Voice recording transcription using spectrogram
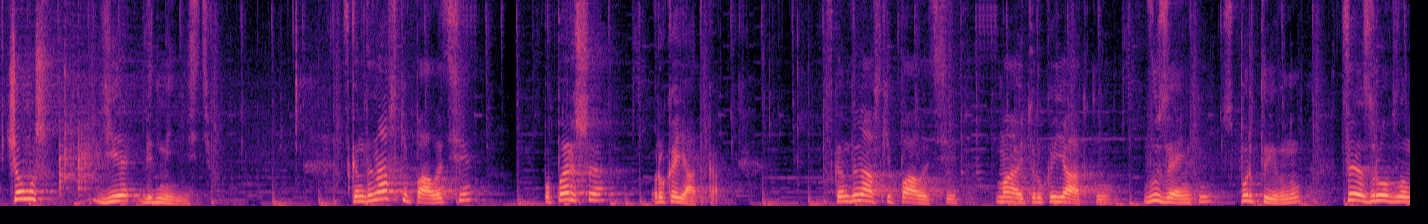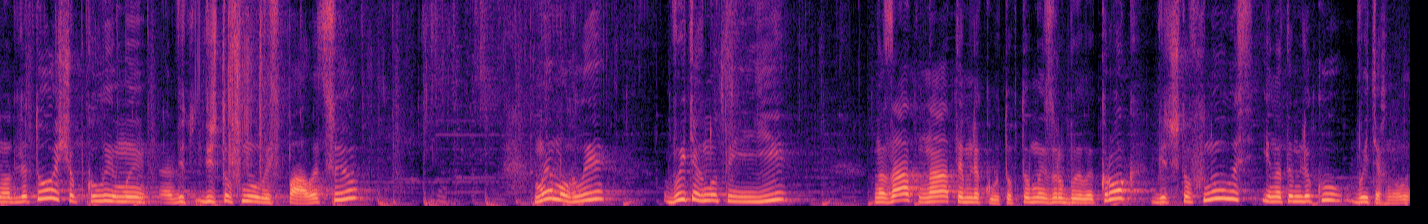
В чому ж є відмінність? Скандинавські палиці, по-перше, рукоятка. Скандинавські палиці мають рукоятку вузеньку, спортивну. Це зроблено для того, щоб коли ми е, відштовхнулись палицею, ми могли витягнути її назад на темляку. Тобто ми зробили крок, відштовхнулись і на темляку витягнули.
